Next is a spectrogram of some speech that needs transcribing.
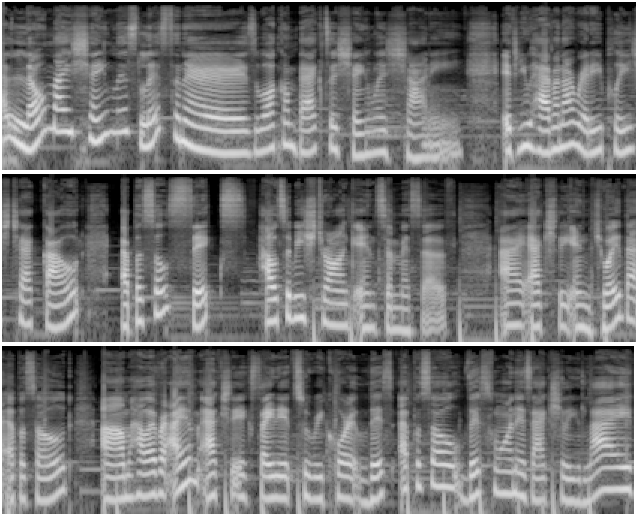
Hello, my shameless listeners. Welcome back to Shameless Shani. If you haven't already, please check out episode six How to Be Strong and Submissive. I actually enjoyed that episode. Um, however, I am actually excited to record this episode. This one is actually live.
